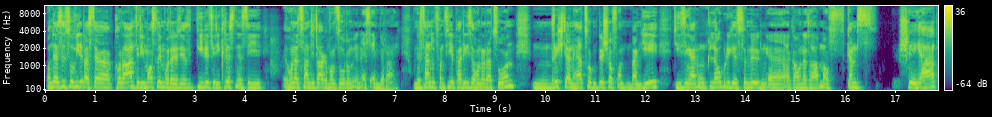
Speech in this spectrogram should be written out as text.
Und das ist so wieder, was der Koran für die Moslem oder die Bibel für die Christen ist, die 120 Tage von Sodom im SM-Bereich. Und es handelt von vier Pariser Honoratoren, ein Richter, ein Herzog, ein Bischof und ein Bankier, die sich ein unglaubliches Vermögen äh, ergaunert haben auf ganz schräge Art.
